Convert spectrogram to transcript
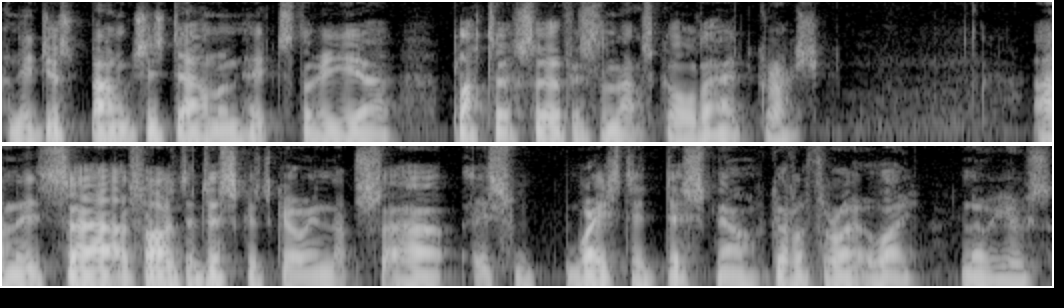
and it just bounces down and hits the uh, platter surface and that's called a head crash. And it's uh, as far as the disc is going, that's uh, it's wasted disc now. Got to throw it away. No use.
